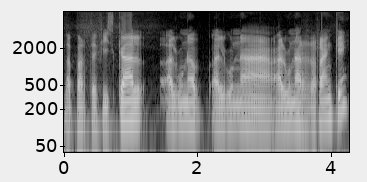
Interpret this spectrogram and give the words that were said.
la parte fiscal, alguna, alguna, algún arranque.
